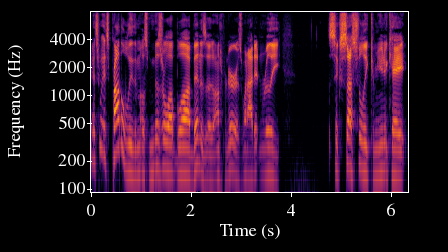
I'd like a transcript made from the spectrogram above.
it's it's probably the most miserable I've been as an entrepreneur is when I didn't really successfully communicate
